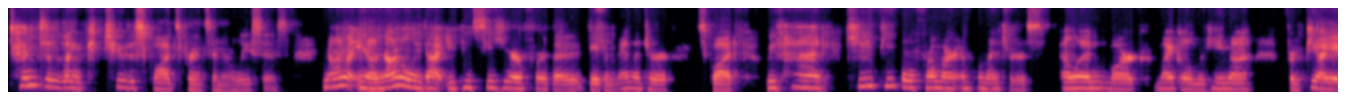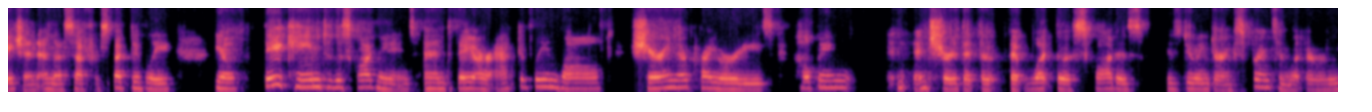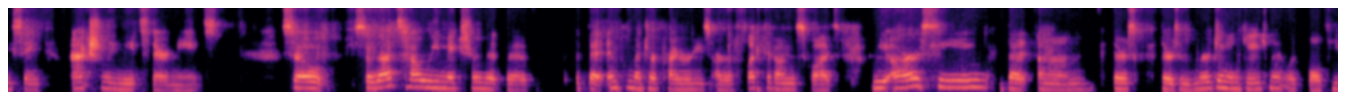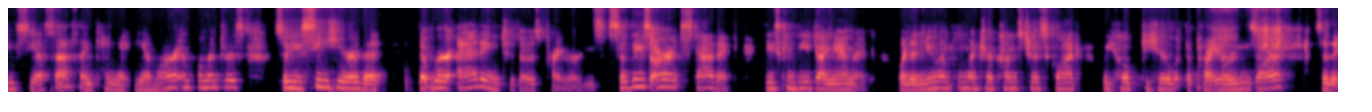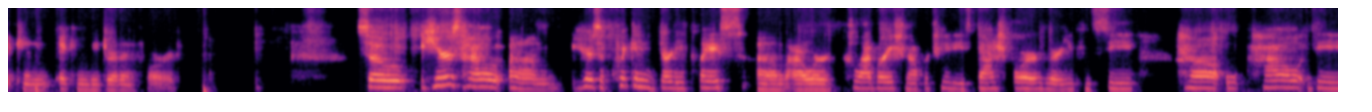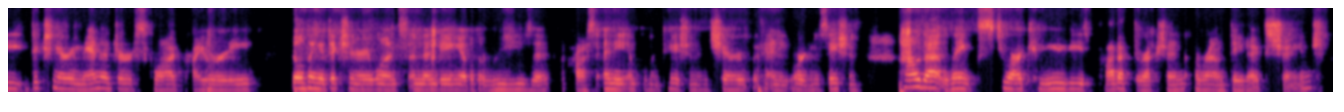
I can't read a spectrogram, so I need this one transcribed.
tend to link to the squad sprints and releases. Not, you know, not only that, you can see here for the data manager squad, we've had key people from our implementers, Ellen, Mark, Michael, Mahima from PIH and MSF respectively. You know, they came to the squad meetings and they are actively involved, sharing their priorities, helping ensure that the that what the squad is is doing during sprints and what they're releasing actually meets their needs. So, so that's how we make sure that the that implementer priorities are reflected on the squads. We are seeing that um, there's there's emerging engagement with both UCSF and Kenya EMR implementers. So you see here that that we're adding to those priorities. So these aren't static. These can be dynamic. when a new implementer comes to a squad, we hope to hear what the priorities are so that can it can be driven forward. So here's how, um, here's a quick and dirty place, um, our collaboration opportunities dashboard where you can see how, how the dictionary manager squad priority, building a dictionary once and then being able to reuse it across any implementation and share it with any organization, how that links to our community's product direction around data exchange,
